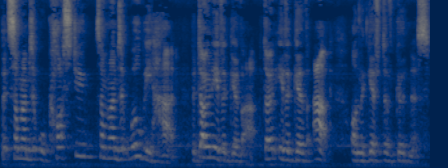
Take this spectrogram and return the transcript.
but sometimes it will cost you, sometimes it will be hard. But don't ever give up. Don't ever give up on the gift of goodness.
